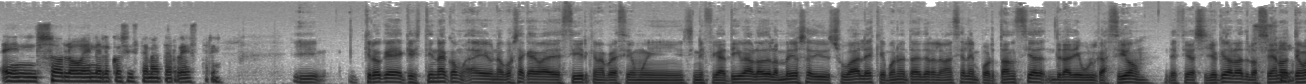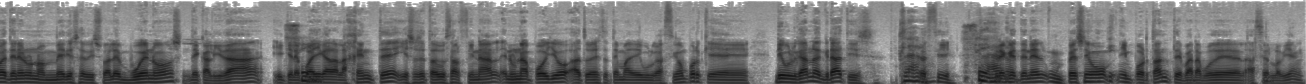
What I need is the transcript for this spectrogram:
en solo en el ecosistema terrestre. Creo que Cristina, hay una cosa que acaba de decir que me ha parecido muy significativa, ha hablado de los medios audiovisuales que ponen también de relevancia la importancia de la divulgación. Decía, si yo quiero hablar del océano, tengo que tener unos medios audiovisuales buenos, de calidad y que le pueda llegar a la gente y eso se traduce al final en un apoyo a todo este tema de divulgación porque divulgar no es gratis. Claro. Es decir, tiene que tener un peso importante para poder hacerlo bien.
